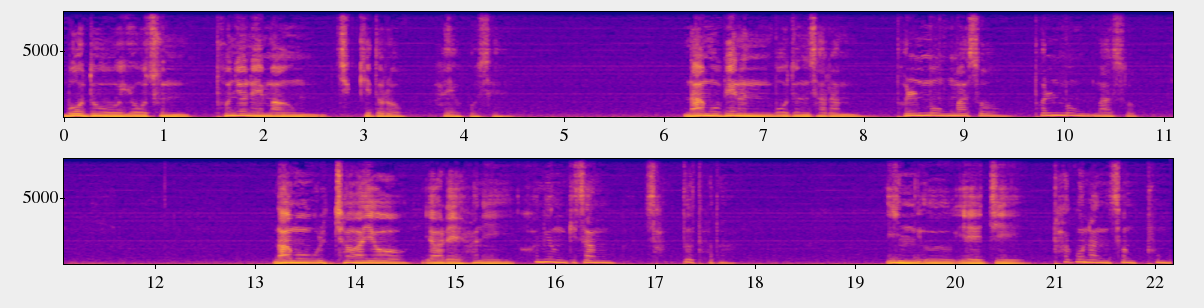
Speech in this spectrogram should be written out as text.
모두 요순 본연의 마음 지키도록 하여 보세. 나무배는 모든 사람 벌목마소 벌목마소 나무 울창하여 야래하니 허명기상 산뜻하다. 인의예지 타고난 성품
